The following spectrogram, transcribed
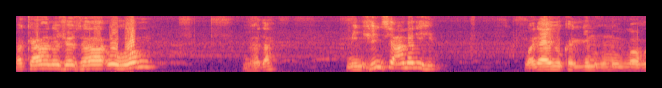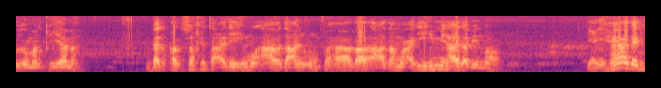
فكان جزاؤهم ماذا؟ من جنس عملهم. ولا يكلمهم الله يوم القيامة بل قد سخط عليهم وأعرض عنهم فهذا أعظم عليهم من عذاب النار. يعني هذا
